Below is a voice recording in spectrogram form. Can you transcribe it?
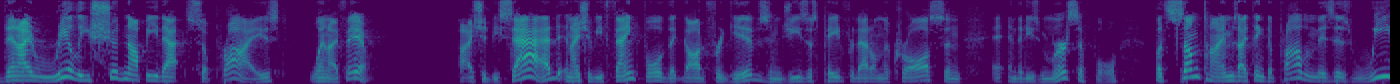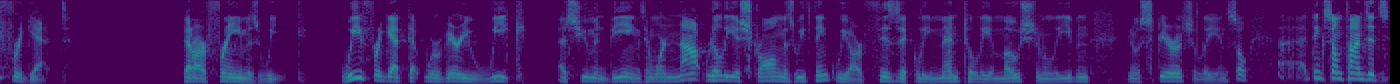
Then I really should not be that surprised when I fail. I should be sad and I should be thankful that God forgives and Jesus paid for that on the cross and, and that He's merciful. But sometimes I think the problem is, is we forget that our frame is weak. We forget that we're very weak as human beings and we're not really as strong as we think we are physically, mentally, emotionally, even you know spiritually. And so uh, I think sometimes it's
